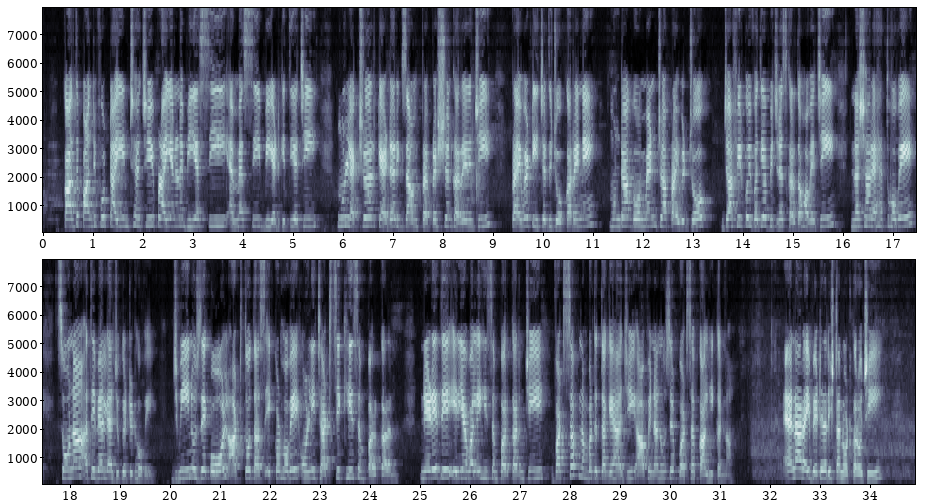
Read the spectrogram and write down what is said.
ਕੱਦ 5 ਫੁੱਟ 2 ਇੰਚ ਹੈ ਜੀ। ਪੜ੍ਹਾਈ ਇਹਨਾਂ ਨੇ ਬੀਐਸਸੀ ਐਮਐਸਸੀ ਬੀਐਡ ਕੀਤੀ ਹੈ ਜੀ। ਹੁਣ ਲੈਕਚਰਰ, ਕੈਡਰ ਐਗਜ਼ਾਮ ਪ੍ਰੈਪਰੇਸ਼ਨ ਕਰ ਰਹੇ ਨੇ ਜੀ। ਪ੍ਰਾਈਵੇਟ ਟੀਚਰ ਦੀ ਜੌਬ ਕਰ ਰਹੇ ਨੇ। ਮੁੰਡਾ ਗਵਰਨਮੈਂਟ ਜਾਂ ਪ੍ਰਾਈਵੇਟ ਜੌਬ ਜਾਂ ਫਿਰ ਕੋਈ ਵਧੀਆ ਬਿਜ਼ਨਸ ਕਰਦਾ ਹੋਵੇ, ਜੀ ਨਸ਼ਾ ਰਹਿਤ ਹੋਵੇ, ਸੋਨਾ ਅਤੇ ਵੈਲ ਐਜੂਕੇਟਿਡ ਹੋਵੇ, ਜ਼ਮੀਨ ਉਸਦੇ ਕੋਲ 8 ਤੋਂ 10 ਏਕੜ ਹੋਵੇ ਓਨਲੀ ਜੱਟ ਸਿੱਖ ਹੀ ਸੰਪਰਕ ਕਰਨ। ਨੇੜੇ ਦੇ ਏਰੀਆ ਵਾਲੇ ਹੀ ਸੰਪਰਕ ਕਰਨ, ਜੀ। WhatsApp ਨੰਬਰ ਦਿੱਤਾ ਗਿਆ ਹੈ, ਜੀ। ਆਪ ਇਹਨਾਂ ਨੂੰ ਸਿਰਫ WhatsApp ਕਾਲ ਹੀ ਕਰਨਾ। ਐਨ ਆਰ ਆਈ ਬੇਟੇ ਦਾ ਰਿਸ਼ਤਾ ਨੋਟ ਕਰੋ, ਜੀ।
